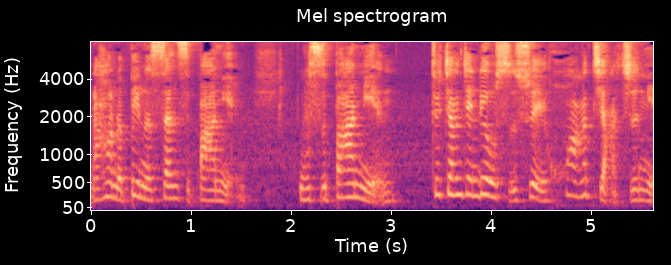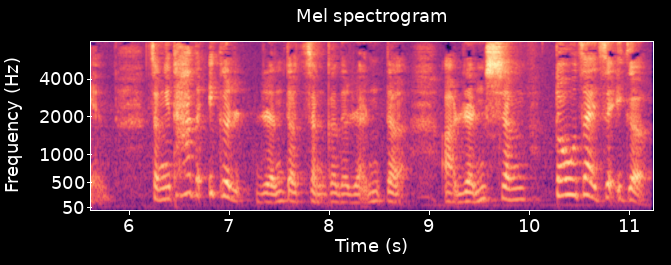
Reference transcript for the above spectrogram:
然后呢病了三十八年、五十八年，就将近六十岁花甲之年，等于他的一个人的整个的人的啊人生都在这一个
